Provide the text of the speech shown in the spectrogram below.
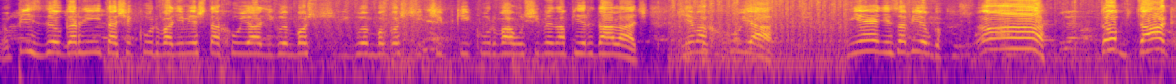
No pizdy ogarnijta się, kurwa, nie mieszta chuja, ani głębości, głębokości cipki, kurwa, musimy napierdalać! Nie ma chuja! Nie, nie zabiłem go! A! Dob, tak!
